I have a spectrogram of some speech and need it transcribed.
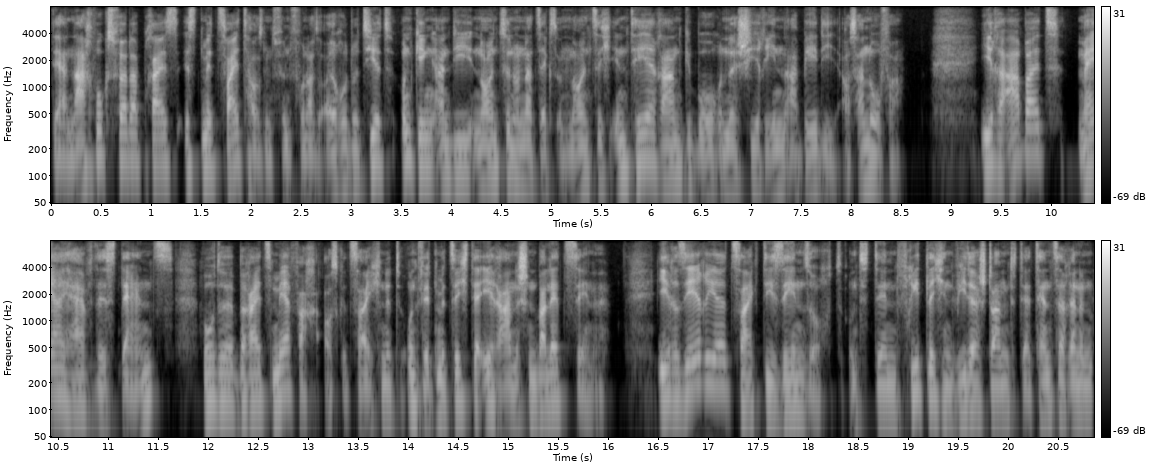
Der Nachwuchsförderpreis ist mit 2500 Euro dotiert und ging an die 1996 in Teheran geborene Shirin Abedi aus Hannover. Ihre Arbeit May I Have This Dance wurde bereits mehrfach ausgezeichnet und widmet sich der iranischen Ballettszene. Ihre Serie zeigt die Sehnsucht und den friedlichen Widerstand der Tänzerinnen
